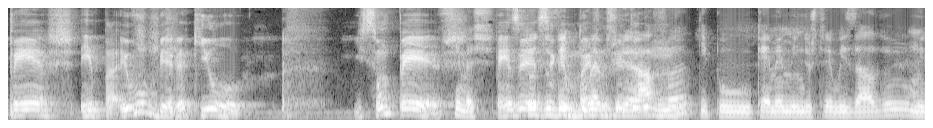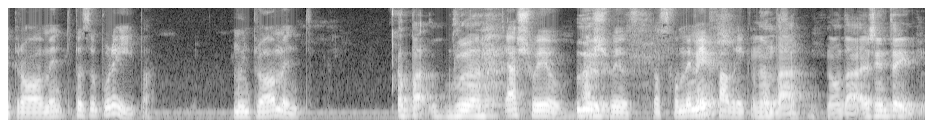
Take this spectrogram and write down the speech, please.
pés, epá, eu vou beber aquilo. E são pés. Sim, mas pés é todo o a vinho que tu bebes de garrafa, tipo, que é mesmo industrializado, muito provavelmente passou por aí, pá. Muito provavelmente. Blá, Acho eu, acho eu. Só se for mesmo em pés. fábrica. Não pá, dá, não dá. A gente tem,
